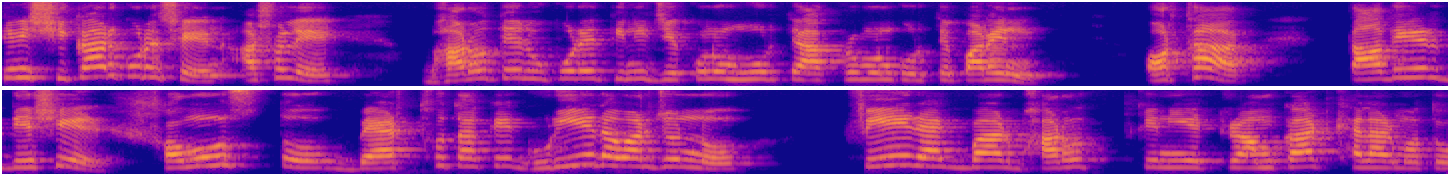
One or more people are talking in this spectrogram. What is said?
তিনি স্বীকার করেছেন, আসলে ভারতের উপরে তিনি যে কোনো মুহূর্তে আক্রমণ করতে পারেন। অর্থাৎ তাদের দেশের সমস্ত ব্যর্থতাকে ঘুরিয়ে দেওয়ার জন্য ফের একবার ভারতকে নিয়ে ট্রাম্প কার্ড খেলার মতো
